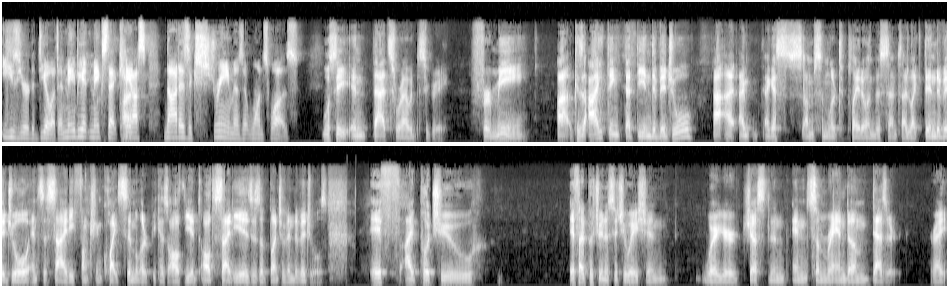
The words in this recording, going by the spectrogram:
easier to deal with. And maybe it makes that chaos not as extreme as it once was. We'll see. And that's where i would disagree. For me because uh, i think that the individual I, I, I guess i'm similar to plato in this sense. I like the individual and society function quite similar because all the all society is is a bunch of individuals. If i put you if i put you in a situation where you're just in, in some random desert, right?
